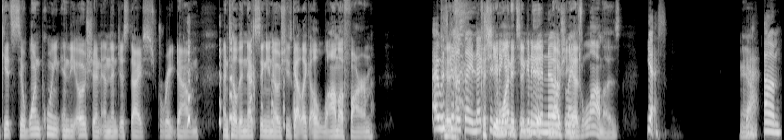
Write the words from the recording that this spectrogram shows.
gets to one point in the ocean and then just dives straight down until the next thing you know she's got like a llama farm I was gonna say next she you're gonna wanted get to you're gonna get a note now she like has llamas. yes. Yeah. Yeah. Um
